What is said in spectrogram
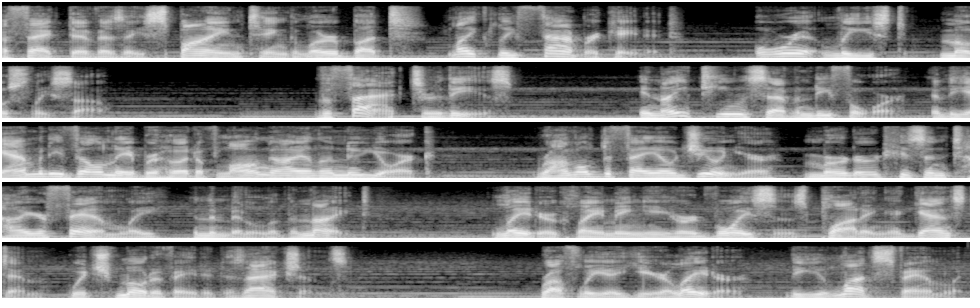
effective as a spine-tingler but likely fabricated, or at least mostly so. The facts are these. In 1974, in the Amityville neighborhood of Long Island, New York, Ronald DeFeo Jr. murdered his entire family in the middle of the night, later claiming he heard voices plotting against him, which motivated his actions. Roughly a year later, the Lutz family,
